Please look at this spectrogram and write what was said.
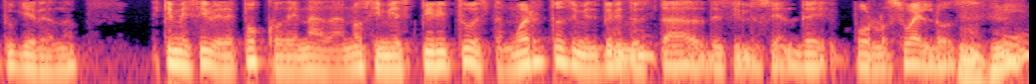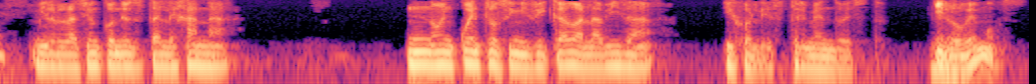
tú quieras, ¿no? ¿De qué me sirve? De poco, de nada, ¿no? Si mi espíritu está muerto, si mi espíritu está desilusion de, por los suelos, Así es. mi relación con Dios está lejana, no encuentro significado a la vida, híjole, es tremendo esto. Y lo vemos,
